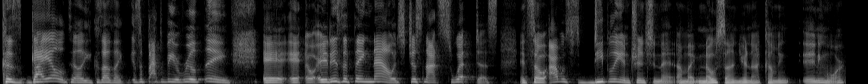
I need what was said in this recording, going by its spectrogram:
Because Gael will tell you, because I was like, it's about to be a real thing. It, it, it is a thing now. It's just not swept us. And so I was deeply entrenched in that. I'm like, no, son, you're not coming anymore.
